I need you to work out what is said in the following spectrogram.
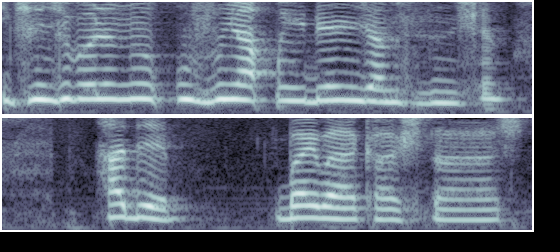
İkinci bölümü uzun yapmayı deneyeceğim sizin için. Hadi bay bay arkadaşlar.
